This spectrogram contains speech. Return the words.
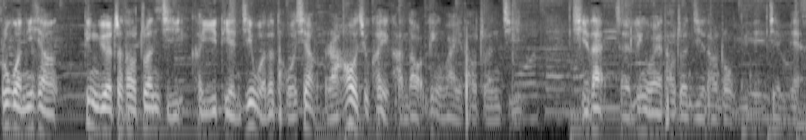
如果你想订阅这套专辑，可以点击我的头像，然后就可以看到另外一套专辑。期待在另外一套专辑当中与您见面。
